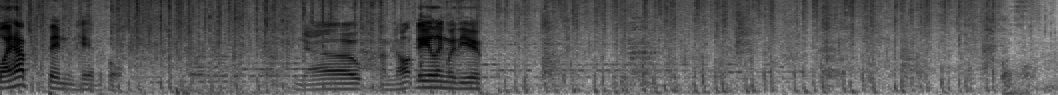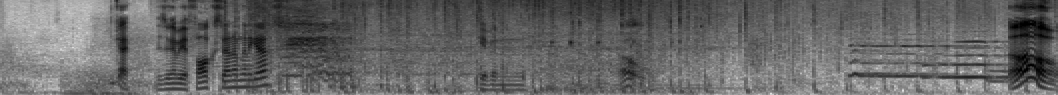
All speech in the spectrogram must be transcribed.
Oh, I have been here before. No, I'm not dealing with you. Okay, is it gonna be a fox den, I'm gonna guess? Given... Oh. Oh!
